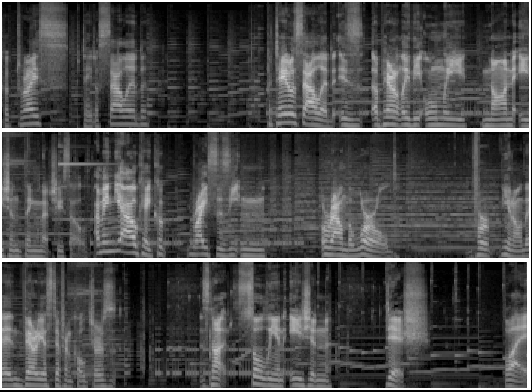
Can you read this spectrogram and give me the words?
Cooked rice, potato salad. Potato salad is apparently the only non-Asian thing that she sells. I mean, yeah, okay, cooked rice is eaten around the world for, you know, in various different cultures. It's not solely an Asian dish, but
